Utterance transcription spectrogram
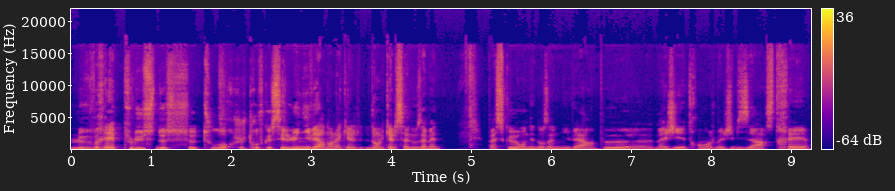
Le vrai plus de ce tour, je trouve que c'est l'univers dans, dans lequel ça nous amène parce que on est dans un univers un peu magie étrange, magie bizarre, très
